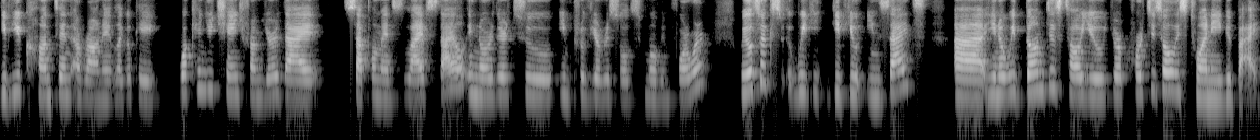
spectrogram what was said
give you content around it. Like, okay, what can you change from your diet, supplements, lifestyle in order to improve your results moving forward? We also ex- we give you insights. Uh, you know, we don't just tell you your cortisol is 20, goodbye.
